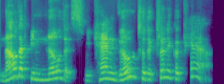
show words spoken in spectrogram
Now that we know this, we can go to the clinical care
